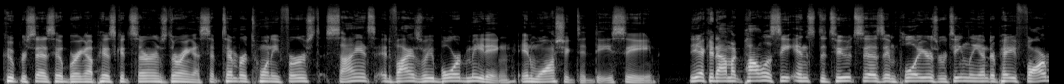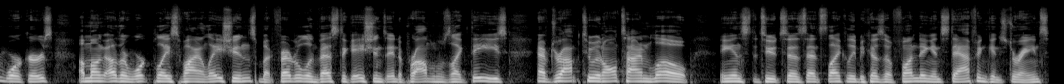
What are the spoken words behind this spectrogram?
Cooper says he'll bring up his concerns during a September 21st Science Advisory Board meeting in Washington, D.C. The Economic Policy Institute says employers routinely underpay farm workers, among other workplace violations, but federal investigations into problems like these have dropped to an all time low. The Institute says that's likely because of funding and staffing constraints.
